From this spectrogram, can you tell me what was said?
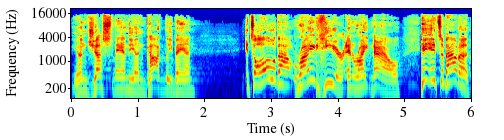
the unjust man, the ungodly man, it's all about right here and right now. It's about a,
